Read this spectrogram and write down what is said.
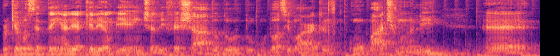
porque você tem ali aquele ambiente ali fechado do, do, do Asilo Arkham, com o Batman ali é,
